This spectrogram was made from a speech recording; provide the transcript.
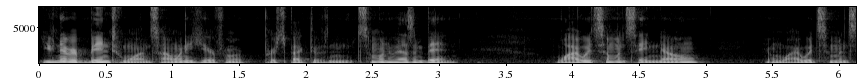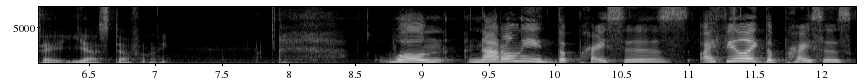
you've never been to one, so I want to hear from a perspective of someone who hasn't been. Why would someone say no, and why would someone say yes? Definitely. Well, n- not only the prices, I feel like the prices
